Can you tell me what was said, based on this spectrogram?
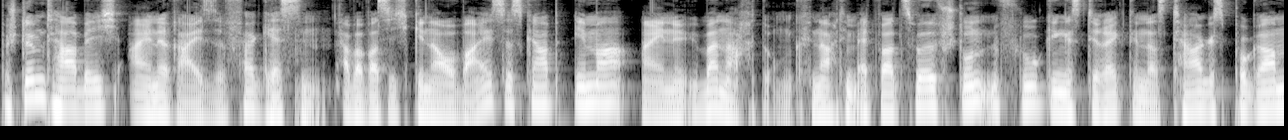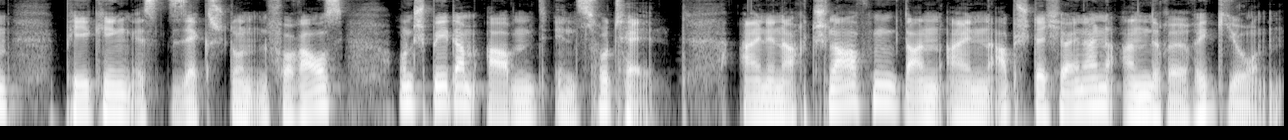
Bestimmt habe ich eine Reise vergessen, aber was ich genau weiß, es gab immer eine Übernachtung. Nach dem etwa 12-Stunden-Flug ging es direkt in das Tagesprogramm, Peking ist sechs Stunden voraus und spät am Abend ins Hotel. Eine Nacht schlafen, dann einen Abstecher in eine andere Region.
